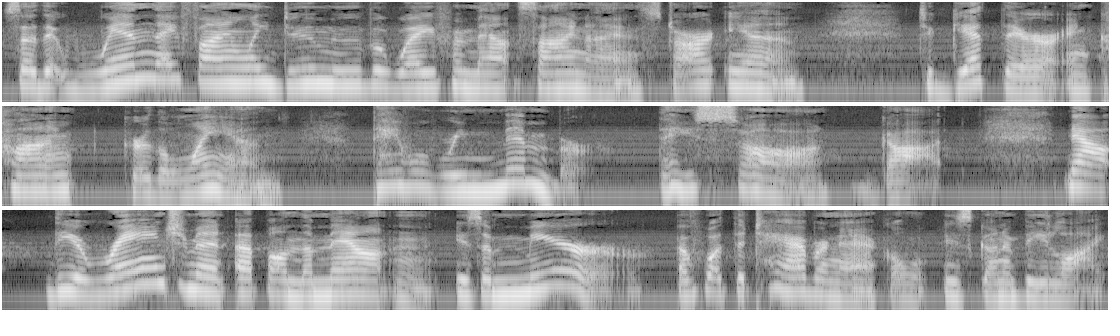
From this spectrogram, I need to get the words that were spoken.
so that when they finally do move away from Mount Sinai and start in to get there and conquer the land, they will remember they saw God. Now, the arrangement up on the mountain is a mirror of what the tabernacle is going to be like.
